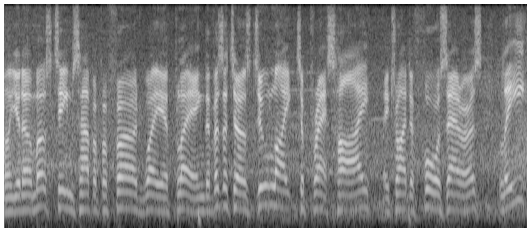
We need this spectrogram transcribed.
Well, you know, most teams have a preferred way of playing. The visitors do like to press high. They try to force errors. Lee,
